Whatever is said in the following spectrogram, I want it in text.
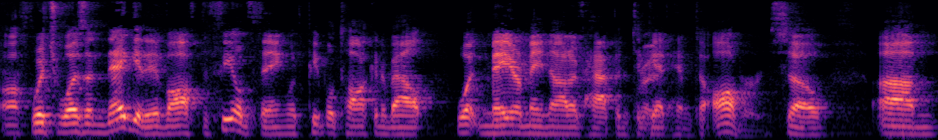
Off- which was a negative off the field thing with people talking about what may or may not have happened to Right. get him to Auburn. So, um,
